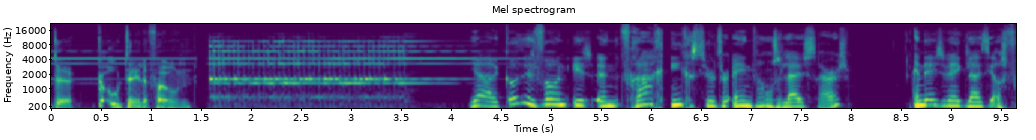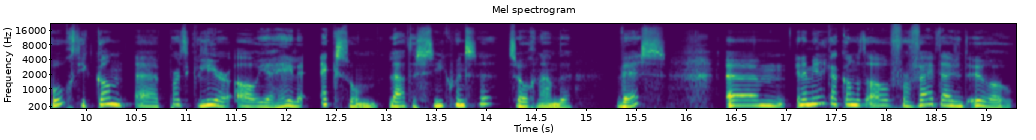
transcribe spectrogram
De co-telefoon. Ja, de co-telefoon is een vraag ingestuurd door een van onze luisteraars. En deze week luidt hij als volgt. Je kan eh, particulier al je hele exon laten sequencen, het zogenaamde WES. Ehm, in Amerika kan dat al voor 5000 euro.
